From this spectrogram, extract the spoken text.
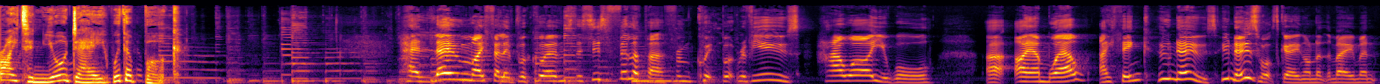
Brighten your day with a book. Hello, my fellow bookworms. This is Philippa from QuickBook Reviews. How are you all? Uh, I am well, I think. Who knows? Who knows what's going on at the moment?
